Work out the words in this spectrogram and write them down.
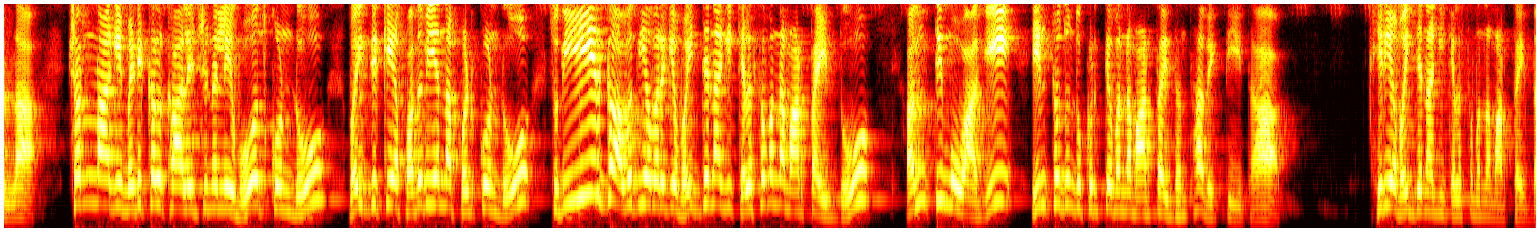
ಅಲ್ಲ. ಚೆನ್ನಾಗಿ ಮೆಡಿಕಲ್ ಕಾಲೇಜಿನಲ್ಲಿ ಓದ್ಕೊಂಡು ವೈದ್ಯಕೀಯ ಪದವಿಯನ್ನ ಪಡ್ಕೊಂಡು ಸುದೀರ್ಘ ಅವಧಿಯವರೆಗೆ ವೈದ್ಯನಾಗಿ ಕೆಲಸವನ್ನ ಮಾಡ್ತಾ ಇದ್ದು ಅಂತಿಮವಾಗಿ ಇಂಥದೊಂದು ಕೃತ್ಯವನ್ನ ಮಾಡ್ತಾ ಇದ್ದಂತಹ ವ್ಯಕ್ತಿ ಈತ. ಹಿರಿಯ ವೈದ್ಯನಾಗಿ ಕೆಲಸವನ್ನ ಮಾಡ್ತಾ ಇದ್ದ.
